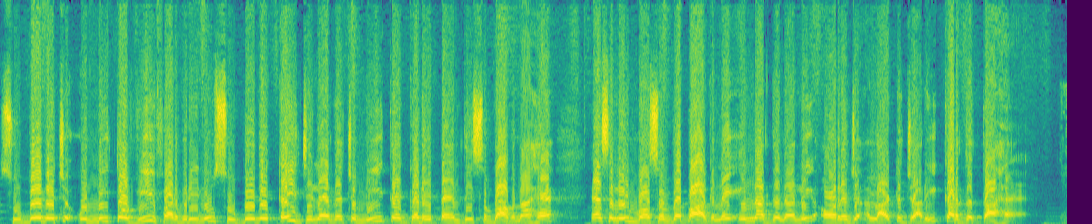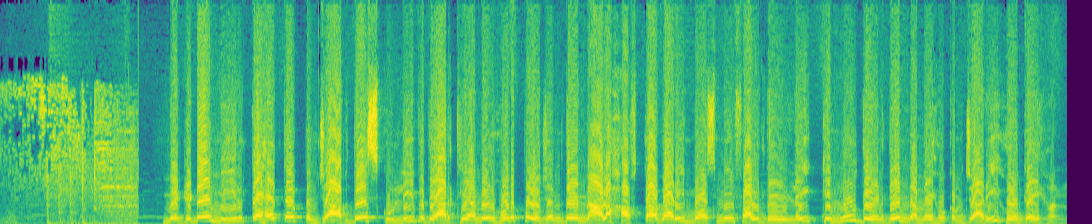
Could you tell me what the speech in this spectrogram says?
ਸੂਬੇ ਵਿੱਚ 19 ਤੋਂ 20 ਫਰਵਰੀ ਨੂੰ ਸੂਬੇ ਦੇ ਕਈ ਜ਼ਿਲ੍ਹਿਆਂ ਵਿੱਚ ਮੀਂਹ ਤੇ ਗੜੇ ਪੈਣ ਦੀ ਸੰਭਾਵਨਾ ਹੈ। ਇਸ ਲਈ ਮੌਸਮ ਵਿਭਾਗ ਨੇ ਇਹਨਾਂ ਦਿਨਾਂ ਲਈ ਔਰੇਂਜ ਅਲਰਟ ਜਾਰੀ ਕਰ ਦਿੱਤਾ ਹੈ। ਮਿਡ ਮੀਲ ਤਹਿਤ ਪੰਜਾਬ ਦੇ ਸਕੂਲੀ ਵਿਦਿਆਰਥੀਆਂ ਨੂੰ ਹੁਣ ਭੋਜਨ ਦੇ ਨਾਲ ਹਫ਼ਤਾਵਾਰੀ ਮੌਸਮੀ ਫਲ ਦੇਣ ਲਈ ਕਿੰਨੂ ਦੇਣ ਦੇ ਨਵੇਂ ਹੁਕਮ ਜਾਰੀ ਹੋ ਗਏ ਹਨ।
